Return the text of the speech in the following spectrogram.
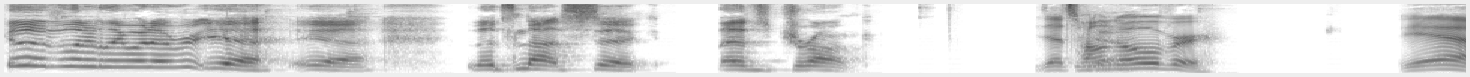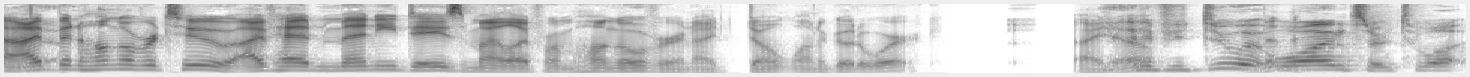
That's literally whatever. Yeah, yeah. That's not sick. That's drunk. That's Yeah. hungover. Yeah, I've Yeah. been hungover too. I've had many days in my life where I'm hungover and I don't want to go to work. I know. And if you do it Been there. once or twice,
